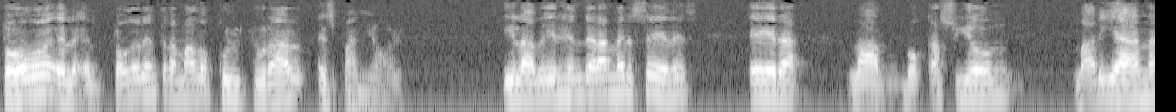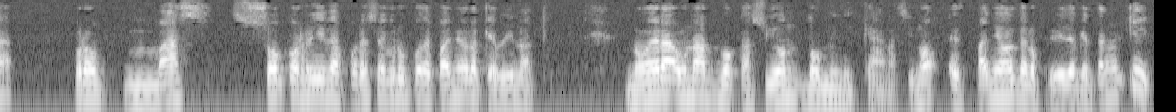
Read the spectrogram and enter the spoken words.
todo el, todo el entramado cultural español. Y la Virgen de la Mercedes era la vocación mariana más socorrida por ese grupo de españoles que vino aquí. No era una advocación dominicana, sino español de los privilegios que están aquí.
